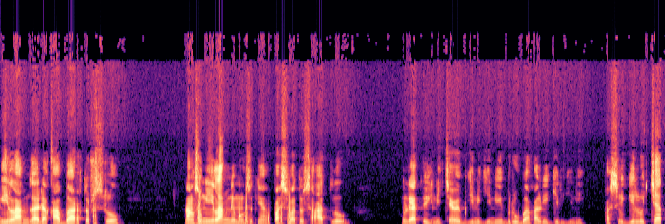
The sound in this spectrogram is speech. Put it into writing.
ngilang nggak ada kabar, terus lu langsung ngilang nih maksudnya, pas suatu saat lu ngeliat, ih ini cewek begini-gini, berubah kali gini-gini, pas lagi lu chat,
